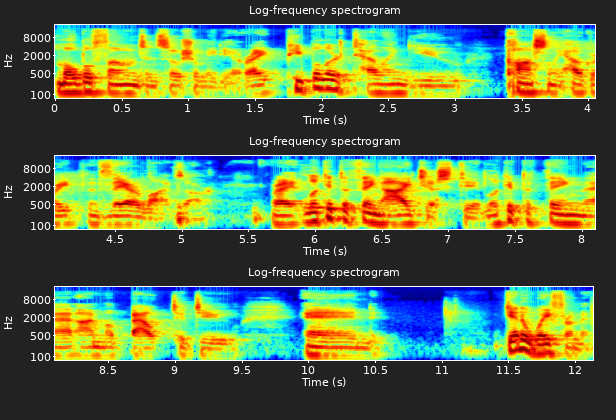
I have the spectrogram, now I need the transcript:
mobile phones and social media, right? People are telling you constantly how great their lives are, right? Look at the thing I just did. Look at the thing that I'm about to do and get away from it.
